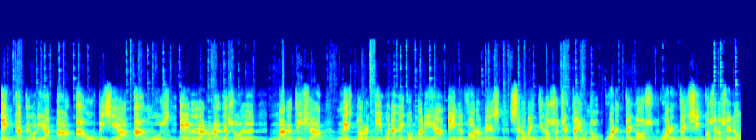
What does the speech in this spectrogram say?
en categoría A. Auspicia Angus en la Rural de Azul, Martilla Néstor Iguenaga y compañía. Informes 02281 42 4500.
